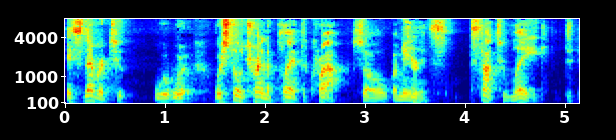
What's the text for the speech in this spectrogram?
it's never too. We're, we're, we're still trying to plant the crop, so I mean, Sure. it's it's not too late.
